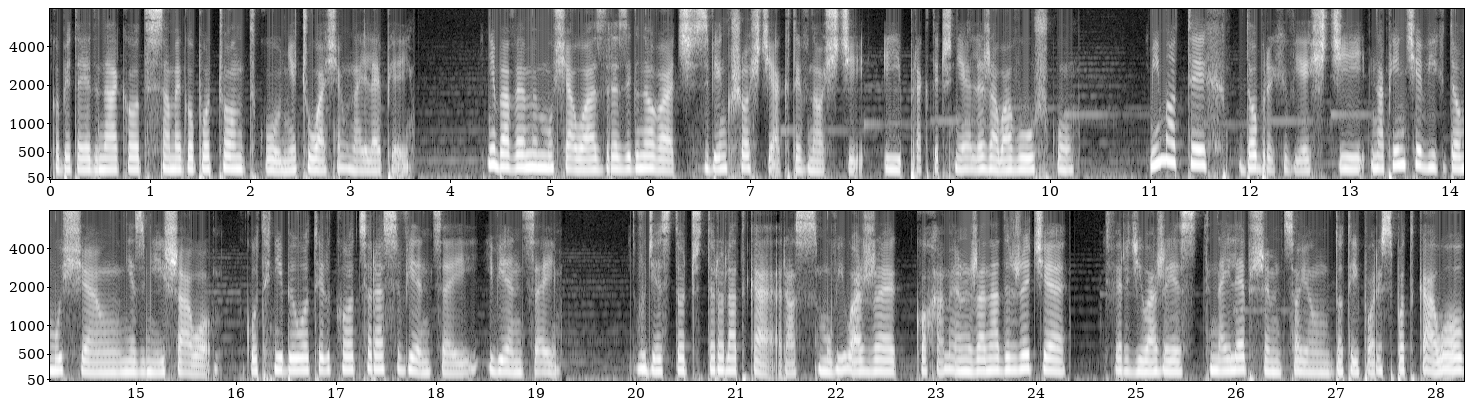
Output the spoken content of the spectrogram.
Kobieta jednak od samego początku nie czuła się najlepiej. Niebawem musiała zrezygnować z większości aktywności i praktycznie leżała w łóżku. Mimo tych dobrych wieści, napięcie w ich domu się nie zmniejszało. Kłótni było tylko coraz więcej i więcej. 24-latka raz mówiła, że kocha męża nad życie, twierdziła, że jest najlepszym, co ją do tej pory spotkało,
